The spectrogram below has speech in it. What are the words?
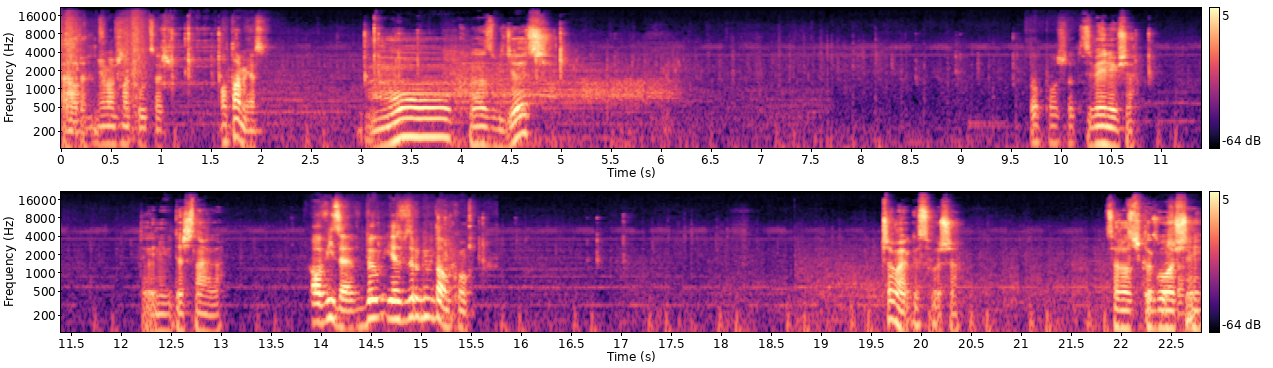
Dobra. Nie można kłócać. O, tam jest. Mógł nas widzieć? To poszedł. Zmienił się. Tego niewidocznego. O, widzę. Był, jest w drugim domku. Czemu ja go słyszę? Coraz to głośniej.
